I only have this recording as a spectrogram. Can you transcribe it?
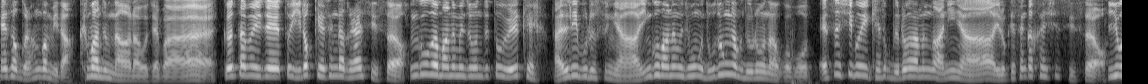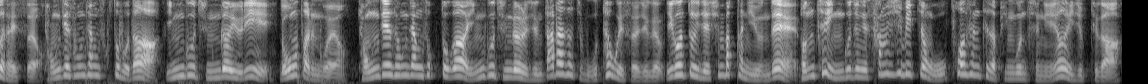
해석을 한 겁니다. 그만 좀 나와라고 제발. 그렇다면 이제 또 이렇게 생각을 할 수 있어요. 인구가 많으면 좋은데 또 왜 이렇게 난리 부르스냐? 인구 많으면 좋은 거 노동력 늘어나고 뭐 SCV 계속 늘어나는 거 아니냐? 이렇게 생각하실 수 있어요. 이유가 다 있어요. 경제 성장 속도보다 인구 증가율이 너무 빠른 거예요. 경제 성장 속도가 인구 증가율을 지금 따라잡지 못하고 있어요 지금. 이건 또 이제 신박한 이유인데 전체 인구 중에 32.5%가 빈곤층이에요 이집트가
